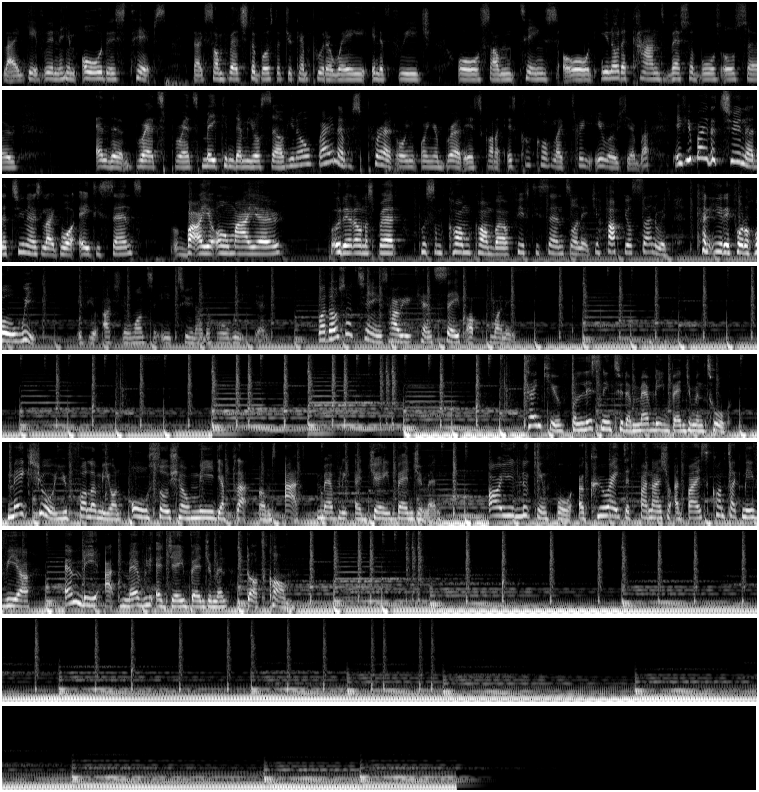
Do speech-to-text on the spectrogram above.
like giving him all these tips like some vegetables that you can put away in the fridge or some things or you know the canned vegetables also and the bread spreads making them yourself you know buying a spread on, on your bread it's gonna it's gonna cost like three euros here but if you buy the tuna the tuna is like what 80 cents? Buy your own mayo put it on a spread put some cucumber 50 cents on it you have your sandwich you can eat it for the whole week if you actually want to eat tuna the whole week then. But also things how you can save up money Thank you for listening to the Mevly Benjamin Talk. Make sure you follow me on all social media platforms at Mevly J Benjamin. Are you looking for a curated financial advice? Contact me via mb at mevlyajbenjamin.com.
